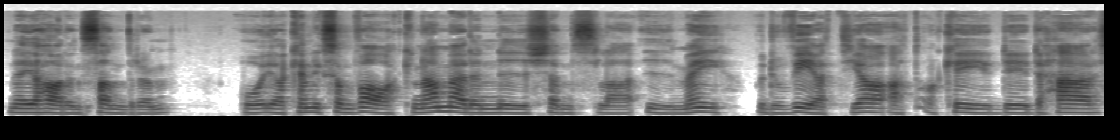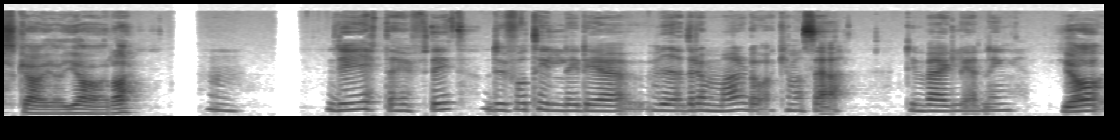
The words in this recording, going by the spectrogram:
När jag har en sanddröm. Och jag kan liksom vakna med en ny känsla i mig. Och då vet jag att okej, okay, det är det här ska jag göra. Mm. Det är jättehäftigt. Du får till dig det via drömmar då kan man säga. Din vägledning. Ja,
